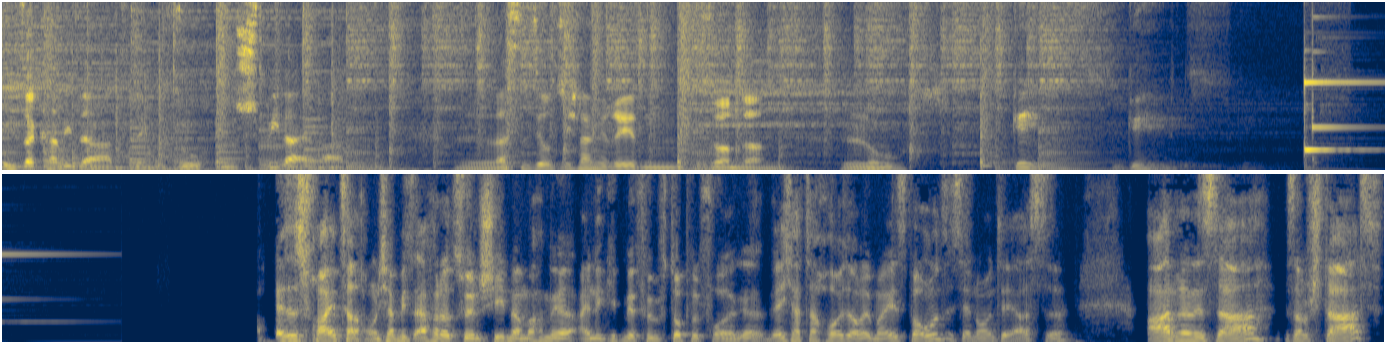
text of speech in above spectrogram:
unser Kandidat den gesuchten Spieler erraten. Lassen Sie uns nicht lange reden, sondern los geht's, geht's. Es ist Freitag und ich habe mich jetzt einfach dazu entschieden, dann machen wir eine Gib mir fünf Doppelfolge. Welcher Tag heute auch immer ist. Bei uns ist der neunte erste. Adrian ist da, ist am Start.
